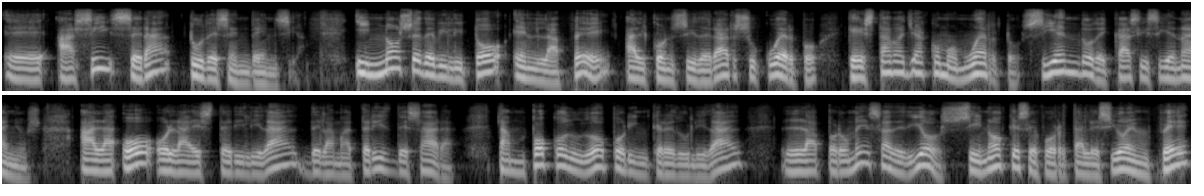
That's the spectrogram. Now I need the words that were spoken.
eh, así será tu descendencia. Y no se debilitó en la fe al considerar su cuerpo, que estaba ya como muerto, siendo de casi cien años, a la, o, o la esterilidad de la matriz de Sara. Tampoco dudó por incredulidad la promesa de Dios, sino que se fortaleció en fe,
